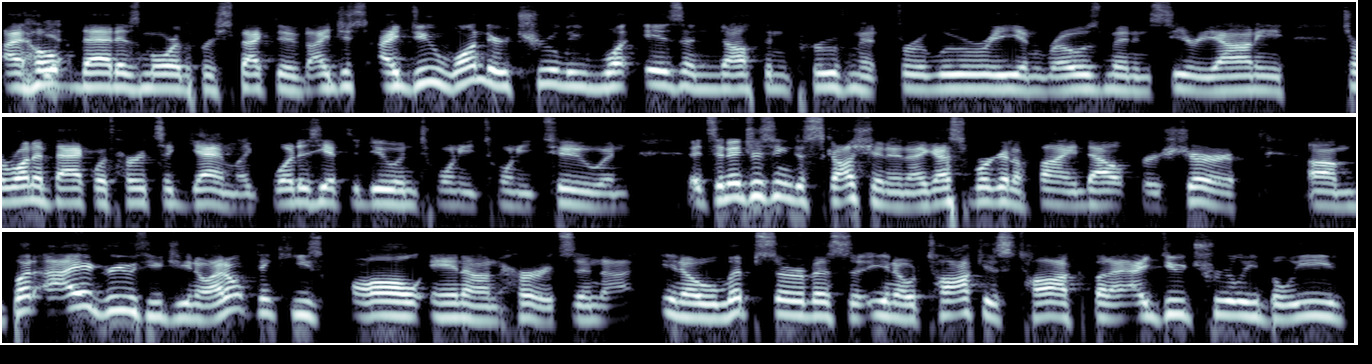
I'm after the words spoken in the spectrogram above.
I hope Yeah. that is more the perspective. I just I do wonder truly what is enough improvement for Lurie and Roseman and Sirianni to run it back with Hurts again. Like, what does he have to do in 2022? And it's an interesting discussion, and I guess we're going to find out for sure. Um, but I agree with you, Gino. I don't think he's all in on Hurts, and uh, you know, lip service. You know, talk is talk, but I, I do truly believe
